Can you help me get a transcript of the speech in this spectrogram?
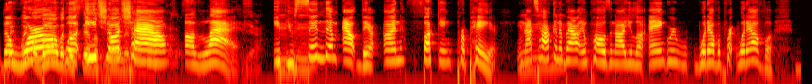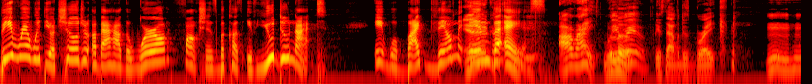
The We- we world will eat your spoon in our child alive Yeah. if you mm-hmm. send them out there unfucking prepared. I'm not talking about imposing all your little angry whatever whatever. Be real with your children about how the world functions because if you do not, it will bite them Yeah, in the ass. All right. Well, Be look, real. it's time for this break. Mm-hmm.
